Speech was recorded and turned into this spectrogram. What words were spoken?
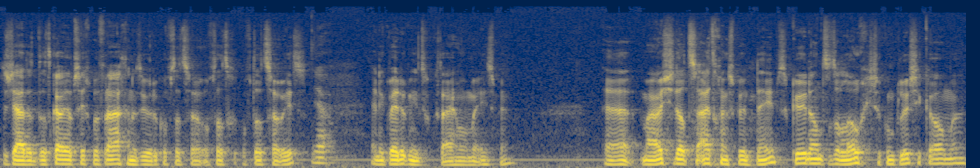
Dus ja, dat, dat kan je op zich bevragen natuurlijk of dat zo, of dat, of dat zo is. Ja. En ik weet ook niet of ik het daar helemaal mee eens ben. Maar als je dat als uitgangspunt neemt, kun je dan tot een logische conclusie komen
